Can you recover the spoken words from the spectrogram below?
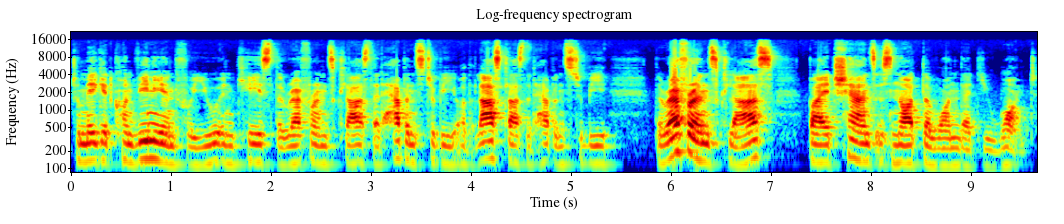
to make it convenient for you in case the reference class that happens to be, or the last class that happens to be the reference class by chance is not the one that you want.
